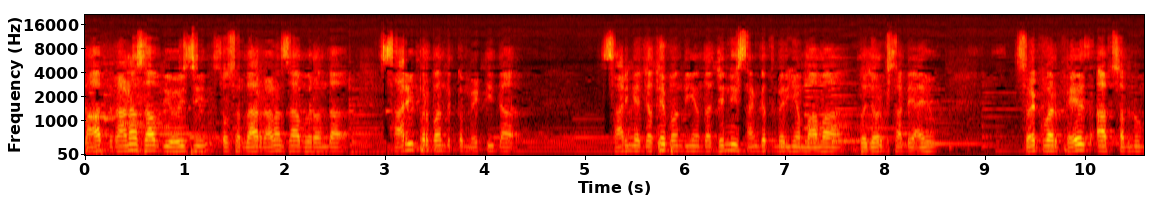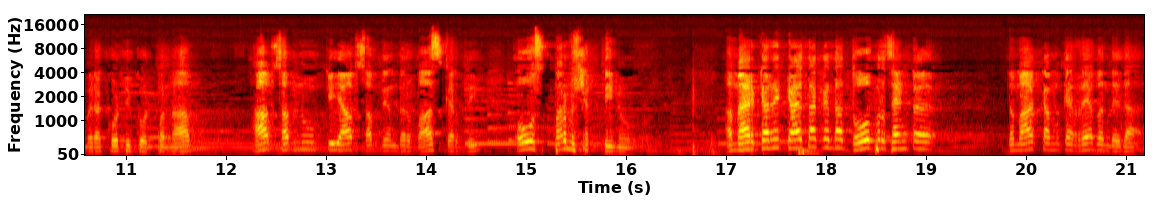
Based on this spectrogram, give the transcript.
ਬਾਤ ਰਾਣਾ ਸਾਹਿਬ ਦੀ ਹੋਈ ਸੀ। ਸੋ, ਸਰਦਾਰ ਰਾਣਾ ਸਾਹਿਬ ਹੋਰਾਂ ਦਾ ਸਾਰੀ ਪ੍ਰਬੰਧਕ ਕਮੇਟੀ ਦਾ, ਸਾਰੀਆਂ ਜਥੇਬੰਦੀਆਂ ਦਾ, ਜਿੰਨੀ ਸੰਗਤ ਮੇਰੀਆਂ ਮਾਵਾਂ, ਬਜ਼ੁਰਗ ਸਾਡੇ ਆਏ ਹੋ ਸੋ ਇੱਕ ਵਾਰ ਫੇਰ ਆਪ ਸਭ ਨੂੰ ਮੇਰਾ ਕੋਟि ਕੋਟ ਪ੍ਰਣਾਮ। ਆਪ ਸਭ ਨੂੰ ਕਿ ਆਪ ਸਭ ਦੇ ਅੰਦਰ ਵਾਸ ਕਰਦੀ ਉਸ ਪਰਮ ਸ਼ਕਤੀ ਨੂੰ। ਅਮਰੀਕਾ ਨੇ ਕਹਿਤਾ ਕਹਿੰਦਾ 2% ਦਿਮਾਗ ਕੰਮ ਕਰ ਰਿਹਾ ਬੰਦੇ ਦਾ।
